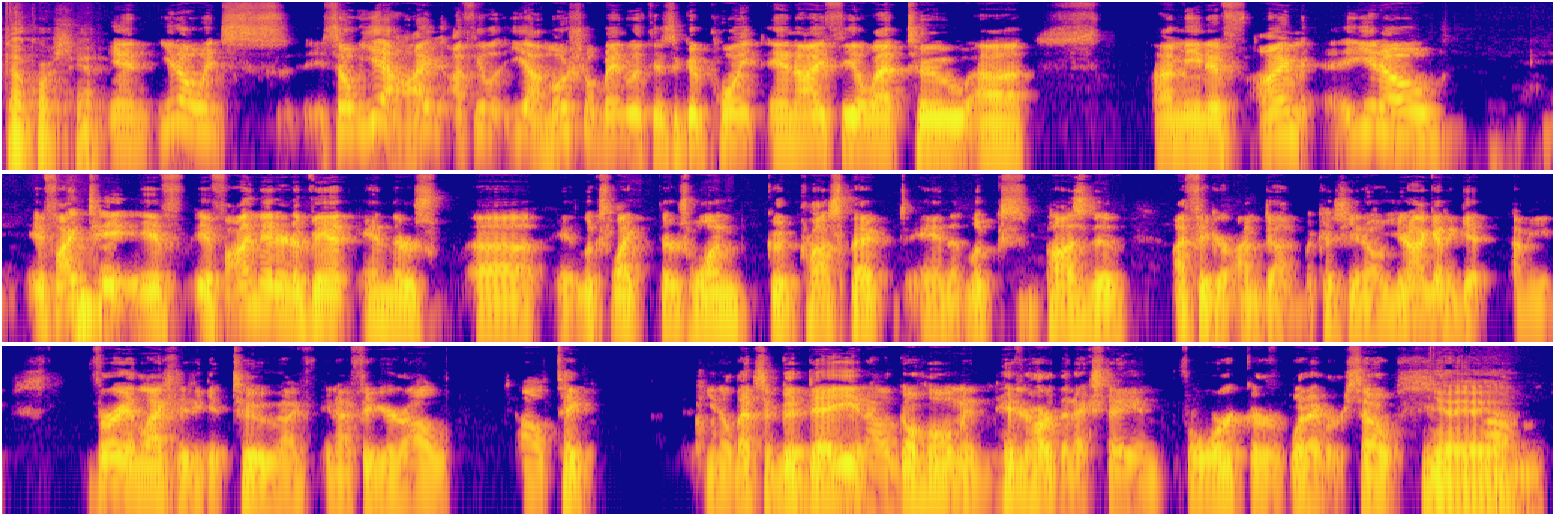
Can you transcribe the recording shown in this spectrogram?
Oh, of course. Yeah. and you know it's so yeah i i feel yeah emotional bandwidth is a good point and i feel that too uh i mean if i'm you know if i take if if i'm at an event and there's uh it looks like there's one good prospect and it looks positive i figure i'm done because you know you're not going to get i mean very unlikely to get two i and i figure i'll i'll take you know that's a good day and i'll go home and hit it hard the next day and for work or whatever so Yeah. Yeah. Yeah. um,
